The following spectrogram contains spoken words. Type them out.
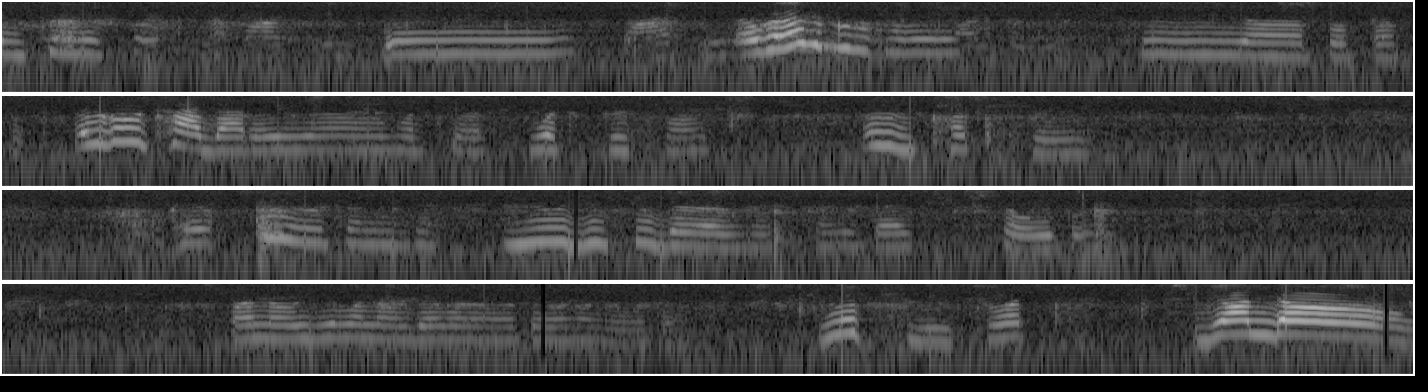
and see. If the... Okay, let's go. See. Uh, bu- bu- bu- let's go try that area. What's uh, what's this part? Mm, textures. Okay, what's on this? UGC the that's sober. One here, one over there, one over there, one over there. Next week, what? John Doe.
